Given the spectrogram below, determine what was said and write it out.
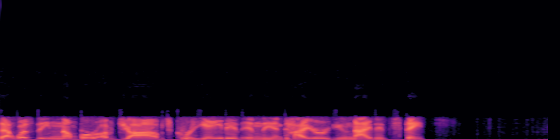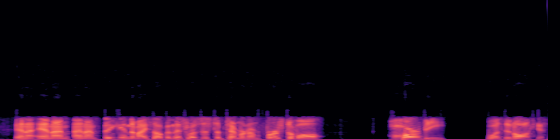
That was the number of jobs created in the entire United States. And I and I'm and I'm thinking to myself, and this was a September number. First of all, Harvey was in August.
